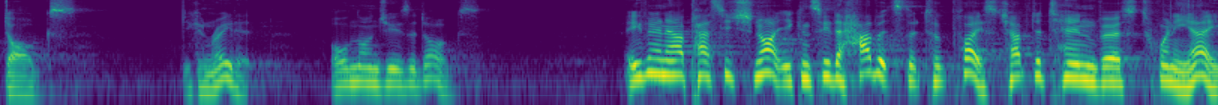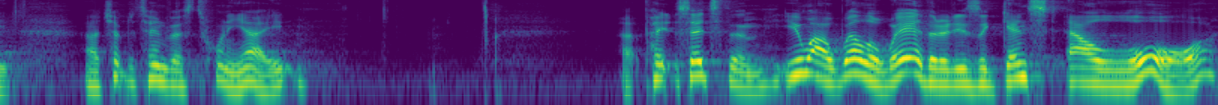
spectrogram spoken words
dogs. You can read it. All non Jews are dogs. Even in our passage tonight, you can see the habits that took place. Chapter 10, verse 28. Uh, chapter 10, verse 28. Uh, Peter said to them, You are well aware that it is against our law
